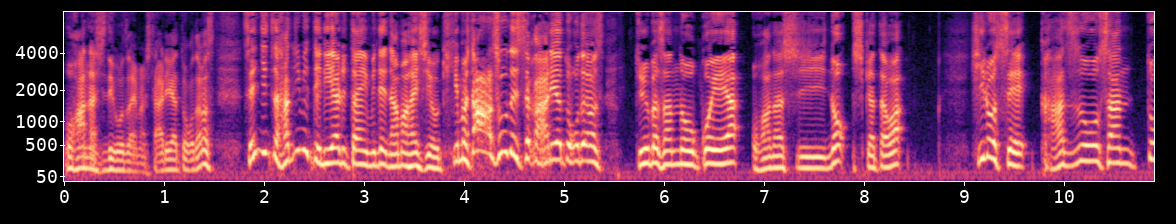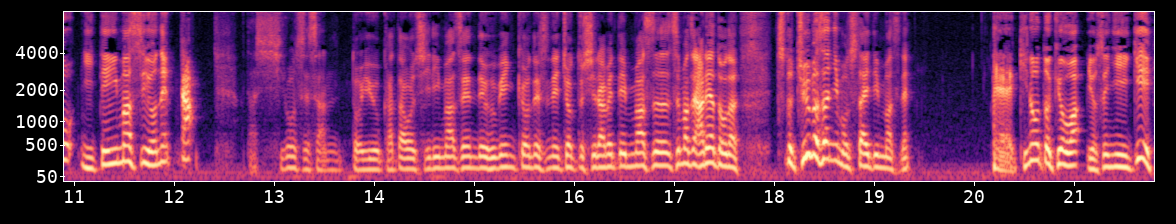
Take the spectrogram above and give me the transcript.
お話でございました。ありがとうございます。先日初めてリアルタイムで生配信を聞きました。あ、そうでしたか。ありがとうございます。中馬さんのお声やお話の仕方は、広瀬和夫さんと似ていますよね。あ私、広瀬さんという方を知りませんで不勉強ですね。ちょっと調べてみます。すいません。ありがとうございます。ちょっと中馬さんにも伝えてみますね。えー昨日と今日は寄せに行き、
